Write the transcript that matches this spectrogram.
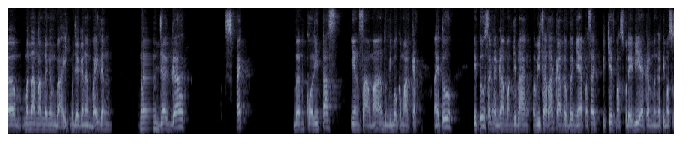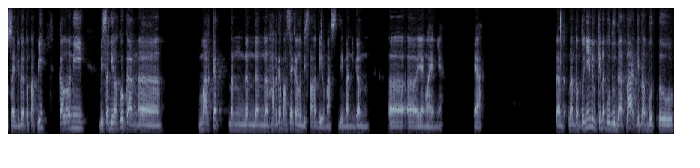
uh, menanam dengan baik, menjaga dengan baik dan menjaga spek dan kualitas yang sama untuk dibawa ke market. Nah itu itu sangat gampang kita bicarakan tentunya. Saya pikir Pak Spredi akan mengerti maksud saya juga. Tetapi kalau ini bisa dilakukan, uh, market dan, dan dan harga pasti akan lebih stabil, Mas, dibandingkan uh, uh, yang lainnya. Ya. Dan, dan tentunya ini kita butuh data, kita butuh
